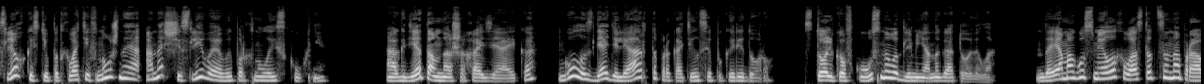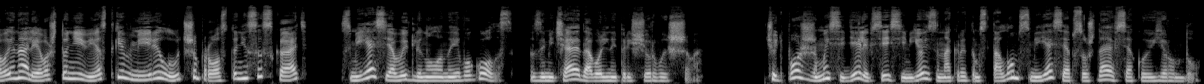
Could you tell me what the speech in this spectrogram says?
С легкостью подхватив нужное, она счастливая выпорхнула из кухни. «А где там наша хозяйка?» Голос дяди Леарта прокатился по коридору. «Столько вкусного для меня наготовила. Да я могу смело хвастаться направо и налево, что невестки в мире лучше просто не сыскать». Смеясь, я выглянула на его голос, замечая довольный прищур высшего. Чуть позже мы сидели всей семьей за накрытым столом, смеясь и обсуждая всякую ерунду.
